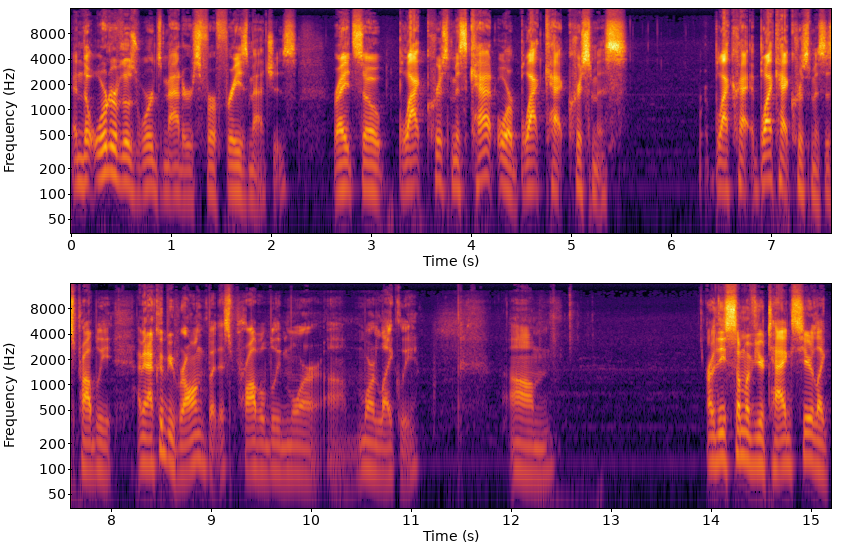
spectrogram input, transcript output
And the order of those words matters for phrase matches, right? So black Christmas cat or black cat Christmas. Black cat, black cat Christmas is probably. I mean, I could be wrong, but it's probably more um, more likely. Um, are these some of your tags here, like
